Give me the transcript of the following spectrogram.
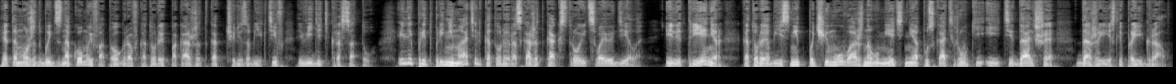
Это может быть знакомый фотограф, который покажет, как через объектив видеть красоту, или предприниматель, который расскажет, как строить свое дело, или тренер, который объяснит, почему важно уметь не опускать руки и идти дальше, даже если проиграл.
